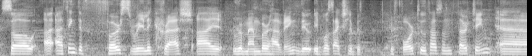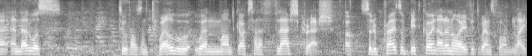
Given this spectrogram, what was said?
So I, I think the first really crash I remember having, it was actually be, before 2013, uh, and that was 2012 when Mt. Gox had a flash crash. Oh. So the price of Bitcoin, I don't know if it went from like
